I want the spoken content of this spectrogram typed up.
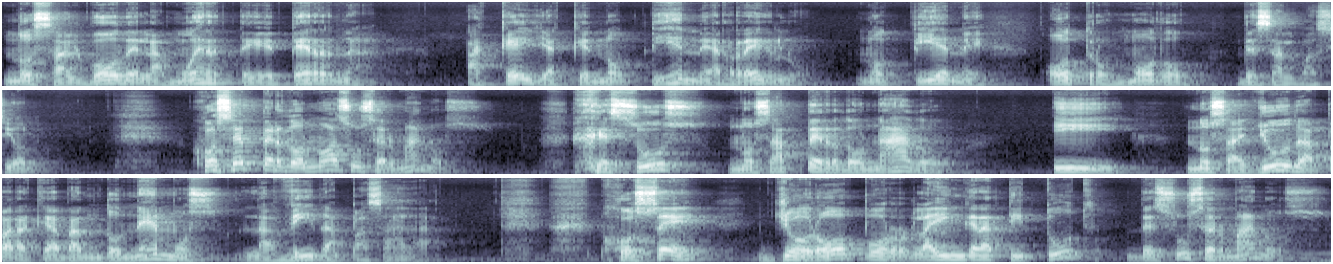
nos salvó de la muerte eterna, aquella que no tiene arreglo, no tiene otro modo de salvación. José perdonó a sus hermanos. Jesús nos ha perdonado y nos ayuda para que abandonemos la vida pasada. José lloró por la ingratitud de sus hermanos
